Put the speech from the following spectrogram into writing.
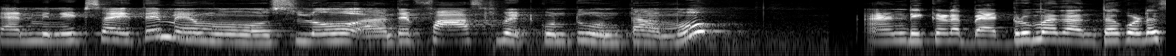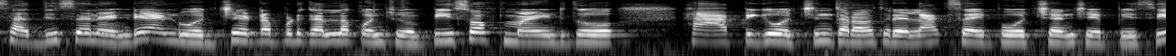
టెన్ మినిట్స్ అయితే మేము స్లో అంటే ఫాస్ట్ పెట్టుకుంటూ ఉంటాము. అండ్ ఇక్కడ బెడ్రూమ్ అదంతా కూడా సర్దిస్తానండి. అండ్ వచ్చేటప్పటికల్లా కొంచెం పీస్ ఆఫ్ మైండ్తో హ్యాపీగా వచ్చిన తర్వాత రిలాక్స్ అయిపోవచ్చు అని చెప్పేసి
